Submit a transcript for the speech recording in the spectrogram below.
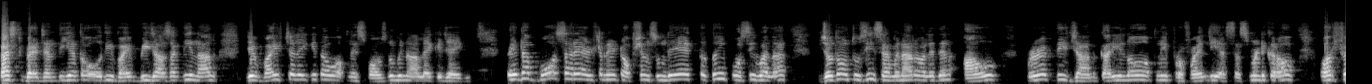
ਬੈਸਟ ਬਹਿ ਜਾਂਦੀ ਹੈ, ਤਾਂ ਉਹਦੀ ਵਾਈਫ ਵੀ ਜਾ ਸਕਦੀ ਹੈ, ਨਾਲ ਜੇ ਵਾਈਫ ਚਲੇਗੀ ਤਾਂ ਉਹ ਆਪਣੇ ਸਪਾਊਸ ਨੂੰ ਵੀ ਨਾਲ ਲੈ ਕੇ ਜਾਏਗੀ। ਤਾਂ ਇਹਦਾ ਬਹੁਤ ਸਾਰੇ ਅਲਟਰਨੇਟ ਆਪਸ਼ਨਸ ਹੁੰਦੇ ਆ ਤਦੋਂ ਹੀ ਪੋਸੀਬਲ ਆ ਜਦੋਂ ਤੁਸੀਂ ਸੈਮੀਨਾਰ ਵਾਲੇ ਦਿਨ ਆਓ ਪ੍ਰੋਡਕਟ ਦੀ ਜਾਣਕਾਰੀ ਲਓ, ਆਪਣੀ ਪ੍ਰੋਫਾਈਲ ਦੀ ਅਸੈਸਮੈਂਟ ਕਰਾਓ ਔਰ ਫਿਰ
